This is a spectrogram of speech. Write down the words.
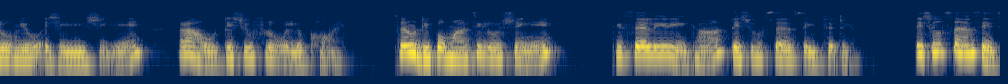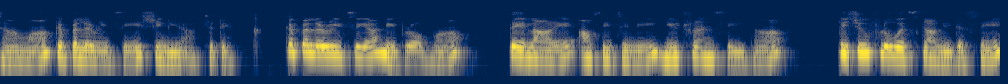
လိုမျိုးအရည်တွေရှိရင်အဲ့ဒါကို tissue fluid လို့ခေါ်တယ်ကျတို့ဒီပုံမှာကြည့်လို့ရှိရင်ဒီ cell လေးတွေက tissue cells တွေဖြစ်တယ် tissue cells တွေကြားမှာ capillaries တွေရှိနေတာဖြစ်တယ် capillaries တွေကနေပြီးတော့မှတည်လာတဲ့ oxygen တွေ nutrients တွေက tissue fluids ကနေတဆင့်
